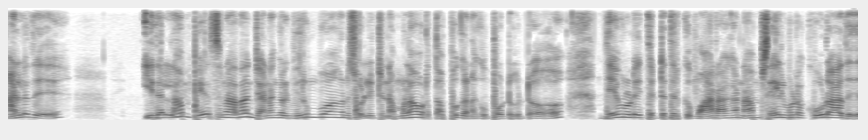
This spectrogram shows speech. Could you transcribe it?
அல்லது இதெல்லாம் பேசினா தான் ஜனங்கள் விரும்புவாங்கன்னு சொல்லிட்டு நம்மளாம் ஒரு தப்பு கணக்கு போட்டுக்கிட்டோ தேவனுடைய திட்டத்திற்கு மாறாக நாம் செயல்படக்கூடாது.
